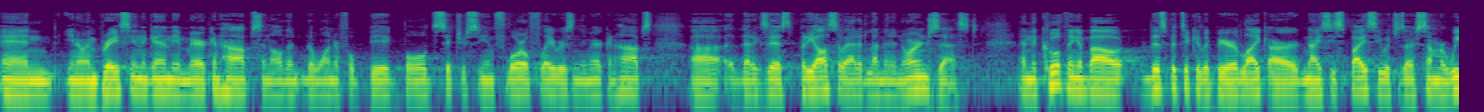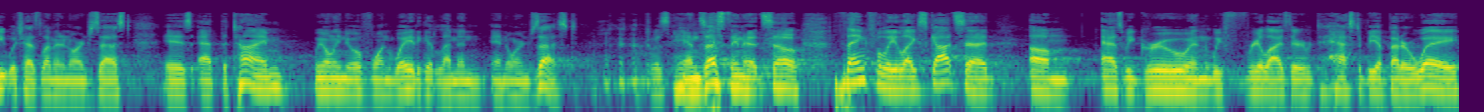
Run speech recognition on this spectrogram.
and you know embracing again the American hops and all the, the wonderful big bold citrusy and floral flavors in the American hops uh, that exist. But he also added lemon and orange zest. And the cool thing about this particular beer, like our Nicie Spicie, which is our summer wheat, which has lemon and orange zest, is at the time we only knew of one way to get lemon and orange zest, which was hand zesting it. So thankfully, like Scott said, um, as we grew and we realized there has to be a better way,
